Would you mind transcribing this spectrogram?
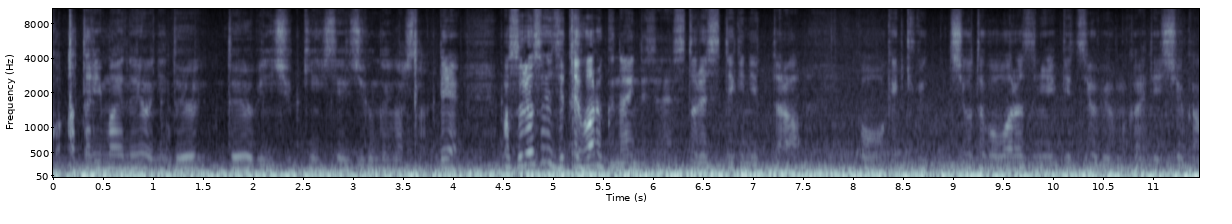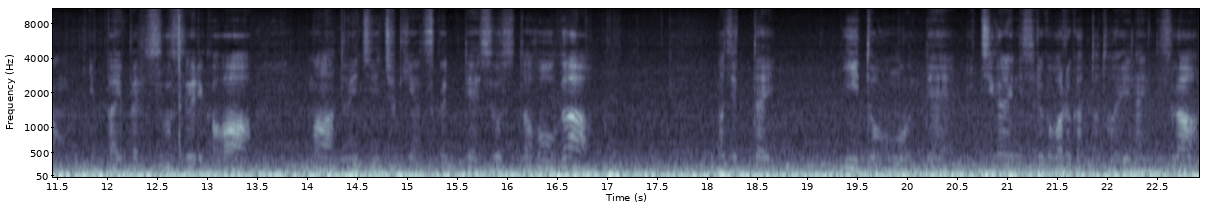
こう当たり前のように土曜日に出勤している自分がいました。で、まあ、それはそれで絶対悪くないんですよね。ストレス的に言ったら。こう結局仕事が終わらずに月曜日を迎えて1週間いっぱいいっぱいで過ごすよりかはまあ土日に貯金を作って過ごした方が、まあ、絶対いいと思う。で一概にそれが悪かったとは言えないんですが、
